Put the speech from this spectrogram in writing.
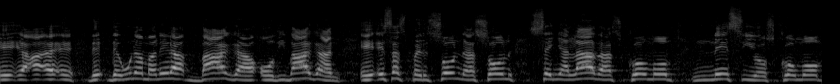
eh, eh, eh, de, una manera vaga o divagan. esas personas son señaladas como necios, como,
